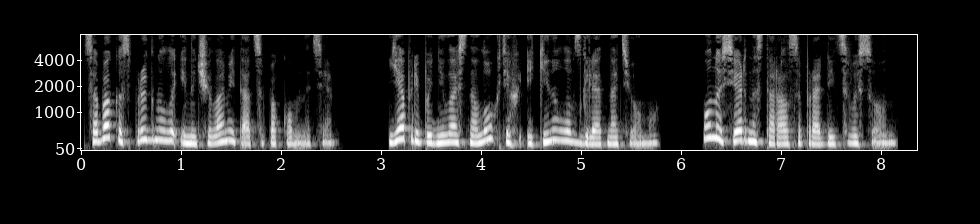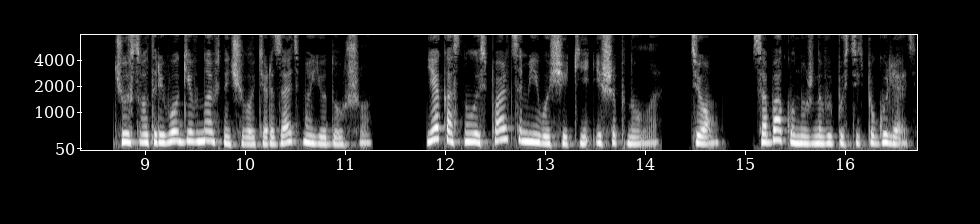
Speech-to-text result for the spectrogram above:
Собака спрыгнула и начала метаться по комнате. Я приподнялась на локтях и кинула взгляд на Тему. Он усердно старался продлить свой сон. Чувство тревоги вновь начало терзать мою душу. Я коснулась пальцами его щеки и шепнула. «Тем, собаку нужно выпустить погулять».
